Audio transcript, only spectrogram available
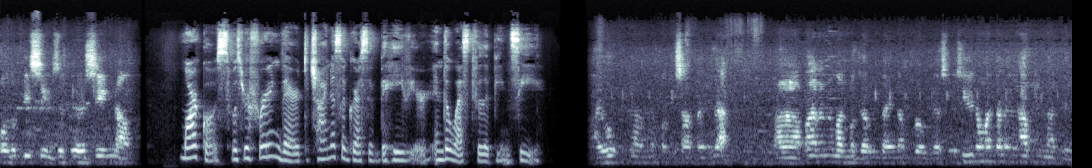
all of these things that we're seeing now. Marcos was referring there to China's aggressive behavior in the West Philippine Sea. I hope na napag-usapan nila uh, para naman magkaroon tayo ng progress. Kasi yun naman talaga hapon natin,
